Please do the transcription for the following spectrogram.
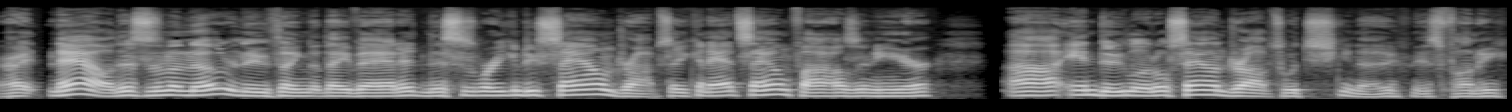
All right, now this is another new thing that they've added, and this is where you can do sound drops. So you can add sound files in here uh, and do little sound drops, which you know is funny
